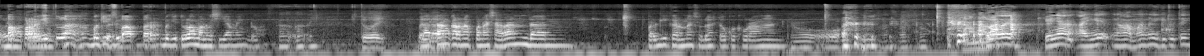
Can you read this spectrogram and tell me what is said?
baper gitulah begitu baper. begitulah manusia meng doh. Heeh, eh. gitu euy. Bener. datang karena penasaran dan pergi karena sudah tahu kekurangan. Oh. Malah kayaknya aing ge ngalaman euy gitu teh.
